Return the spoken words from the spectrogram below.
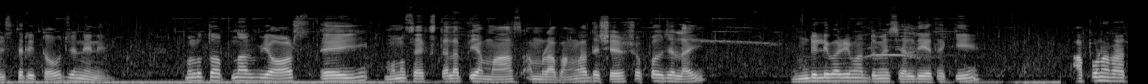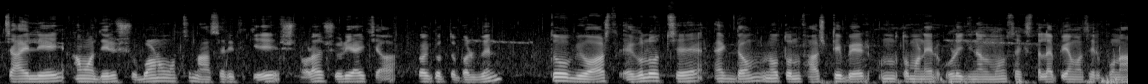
বিস্তারিত জেনে নিন। মূলত আপনার ভিউয়ার্স এই মনোসেক্স তেলাপিয়া মাছ আমরা বাংলাদেশের সকল জেলায় হোম ডেলিভারির মাধ্যমে সেল দিয়ে থাকি। আপনারা চাইলে আমাদের সুবর্ণ মৎস্য নার্সারি থেকে সরাসরি আইচা ক্রয় করতে পারবেন। তো ভিওয়ার্স এগুলো হচ্ছে একদম নতুন ফার্স্ট টিপের উন্নত মানের অরিজিনাল মনসেক্স তেলাপিয়া মাছের পোনা।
